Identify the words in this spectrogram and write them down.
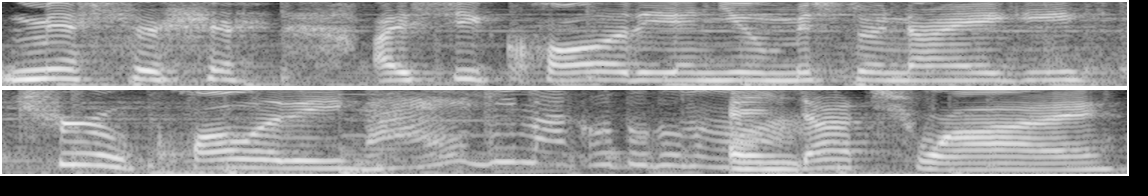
I see quality in you, Mr. Naegi. True quality. And that's why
